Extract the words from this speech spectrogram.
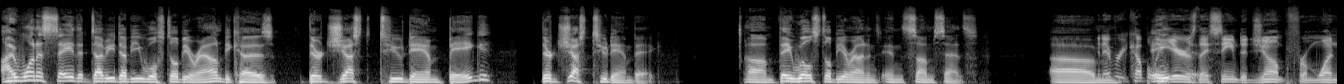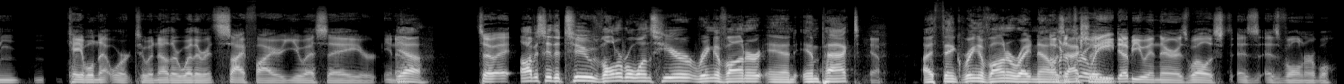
I want to say that WWE will still be around because they're just too damn big. They're just too damn big. Um, they will still be around in, in some sense. Um, and every couple of eight- years they seem to jump from one cable network to another, whether it's Sci-Fi or USA or you know. yeah. So uh, Obviously, the two vulnerable ones here: Ring of Honor and Impact. Yeah. I think Ring of Honor right now I'm is throw actually. AEW in there as well as as as vulnerable.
